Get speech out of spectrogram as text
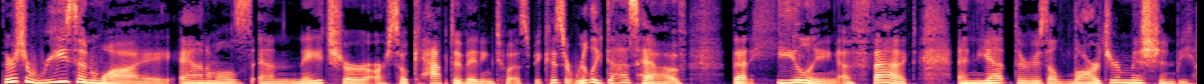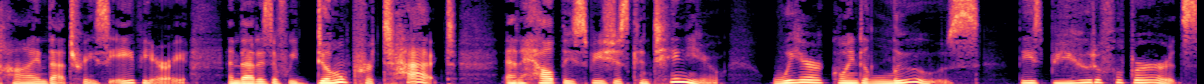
There's a reason why animals and nature are so captivating to us because it really does have that healing effect. And yet there is a larger mission behind that Tracy Aviary. And that is if we don't protect and help these species continue, we are going to lose these beautiful birds.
